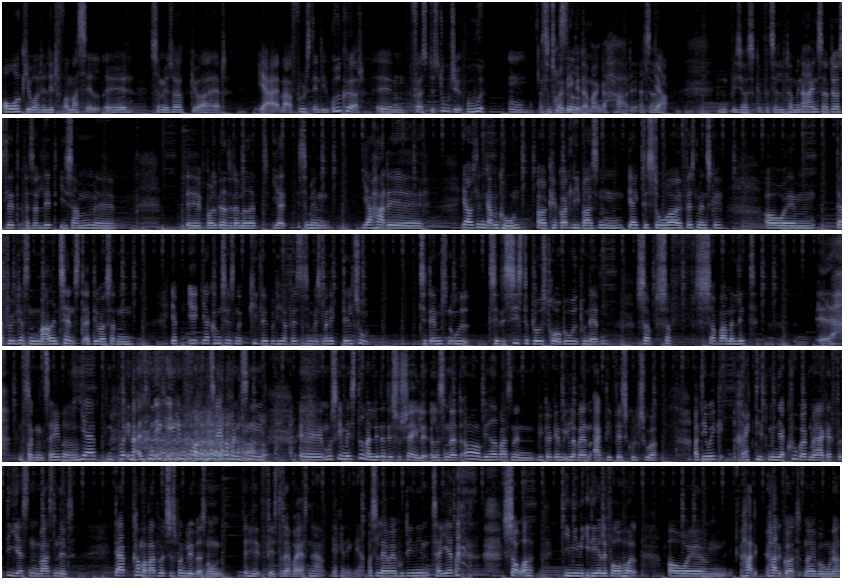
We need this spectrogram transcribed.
overgjorde det lidt for mig selv, øh, som jo så gjorde, at jeg var fuldstændig udkørt øh, første studieuge. Mm. Og så tror jeg virkelig, stedet. der er mange, der har det. Altså, Ja. Hvis jeg også skal fortælle lidt om min egen, så er det også lidt, altså lidt i samme øh, øh, boldgade, det der med, at jeg simpelthen, jeg har det, jeg er også lidt en gammel kone, og kan godt lide bare sådan, jeg er ikke det store øh, festmenneske, og øh, der følte jeg sådan meget intenst, at det var sådan, jeg, jeg, jeg kom til sådan at kigge lidt på de her fester, som hvis man ikke deltog til dem sådan ud, til det sidste blodstråbe ud på natten, så, så, så var man lidt... Ja, En fucking taber. Ja, på, nej, altså, ikke, ikke en fucking taber, men sådan, øh, måske mistede man lidt af det sociale. Eller sådan, at åh, vi havde bare sådan en, vi går gennem ild og vand-agtig festkultur. Og det er jo ikke rigtigt, men jeg kunne godt mærke, at fordi jeg sådan var sådan lidt... Der kommer bare på et tidspunkt i løbet af sådan nogle øh, fester der, hvor jeg er sådan her, jeg kan ikke mere. Og så laver jeg Houdini'en, tager hjem, sover i mine ideelle forhold, og øh, har, det, har det godt, når jeg vågner.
